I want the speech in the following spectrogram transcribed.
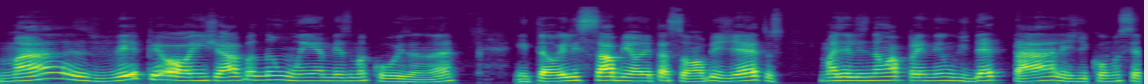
mas ver PO em Java não é a mesma coisa, né? Então, eles sabem a orientação a objetos, mas eles não aprendem os detalhes de como C++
